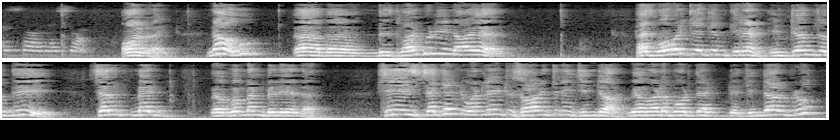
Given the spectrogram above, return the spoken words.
Yes, sir. Yes, sir. All right. Now, uh, uh, this Falguni Nayar has overtaken Kiran in terms of the self-made uh, woman billionaire. She is second only to Savitri Jindal. We have heard about that Jindal group.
